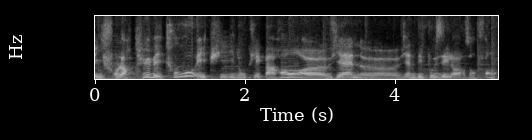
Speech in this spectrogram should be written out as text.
ils font leur pub et tout. Et puis, donc, les parents viennent, viennent déposer leurs enfants.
